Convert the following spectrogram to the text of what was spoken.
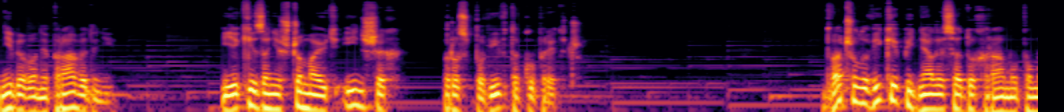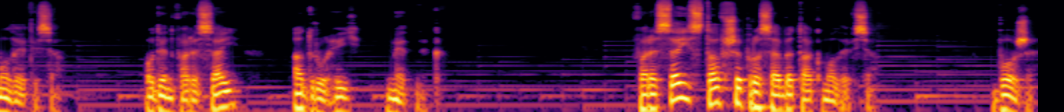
ніби вони праведні, які за ніщо мають інших, розповів таку притчу. Два чоловіки піднялися до храму помолитися один фарисей, а другий митник. Фарисей, ставши про себе, так молився Боже,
